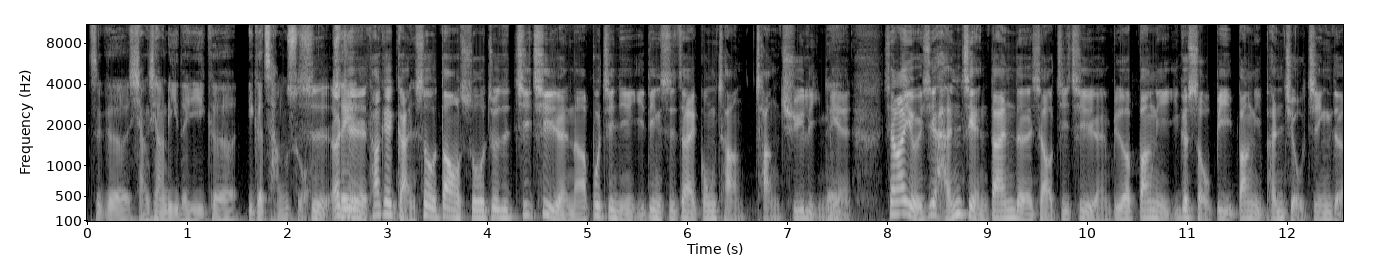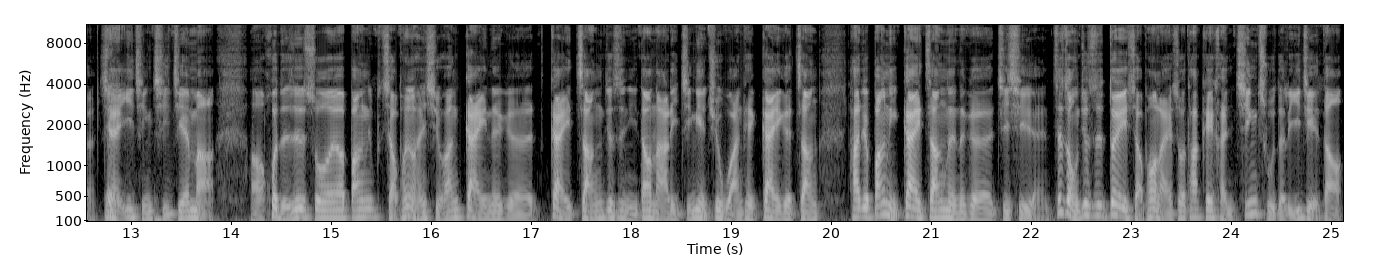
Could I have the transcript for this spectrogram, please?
这个想象力的一个一个场所。是，而且他可以感受到说，就是机器人啊，不仅仅一定是在工厂厂区里面，像它有一些很简单的小机器人，比如说帮你一个手臂帮你喷酒精的，现在疫情期间嘛，啊，或者是说要帮小朋友很喜欢盖那个盖章，就是你到哪里景点去玩可以盖一个章，他就帮你盖章的那个机器人，这种就是对小朋友来说，他可以很清楚的理解到，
